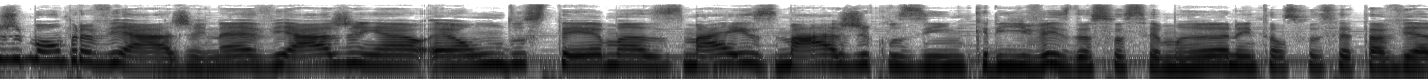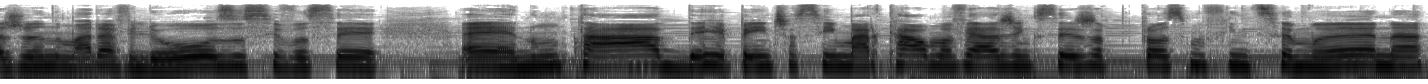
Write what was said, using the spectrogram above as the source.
de bom para viagem, né? Viagem é, é, um dos temas mais mágicos e incríveis da sua semana. Então, se você tá viajando, maravilhoso. Se você é, não tá, de repente, assim, marcar uma viagem que seja próximo fim de semana,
